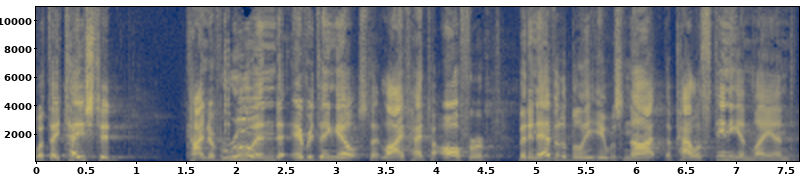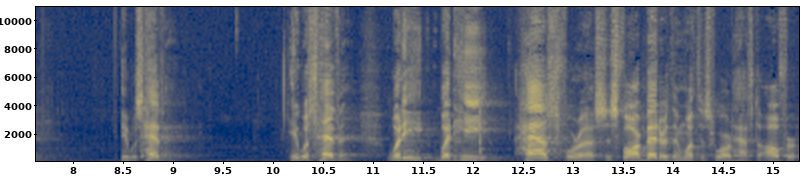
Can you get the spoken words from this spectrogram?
What they tasted kind of ruined everything else that life had to offer, but inevitably it was not the Palestinian land, it was heaven. It was heaven. What he, what he has for us is far better than what this world has to offer.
